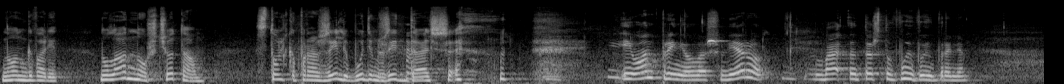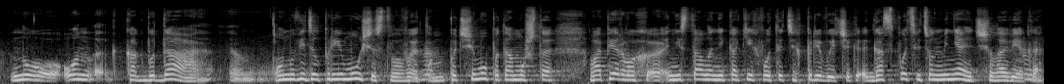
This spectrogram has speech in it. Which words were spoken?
Но Он говорит, ну ладно уж, что там, столько прожили, будем жить дальше. И Он принял вашу веру, то, что вы выбрали. Ну, он как бы, да, эм, он увидел преимущество в этом. Uh-huh. Почему? Потому что, во-первых, э, не стало никаких вот этих привычек. Господь ведь он меняет человека.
